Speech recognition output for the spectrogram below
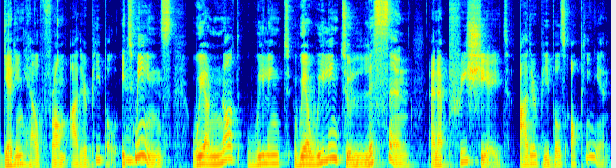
getting help from other people. It mm-hmm. means we are not willing to, we are willing to listen and appreciate other people's opinion.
